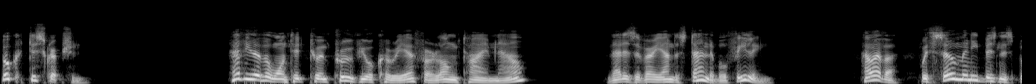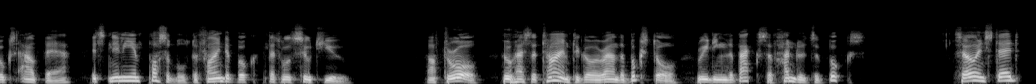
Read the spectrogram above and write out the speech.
Book description. Have you ever wanted to improve your career for a long time now? That is a very understandable feeling. However, with so many business books out there, it's nearly impossible to find a book that will suit you. After all, who has the time to go around the bookstore reading the backs of hundreds of books? So instead,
